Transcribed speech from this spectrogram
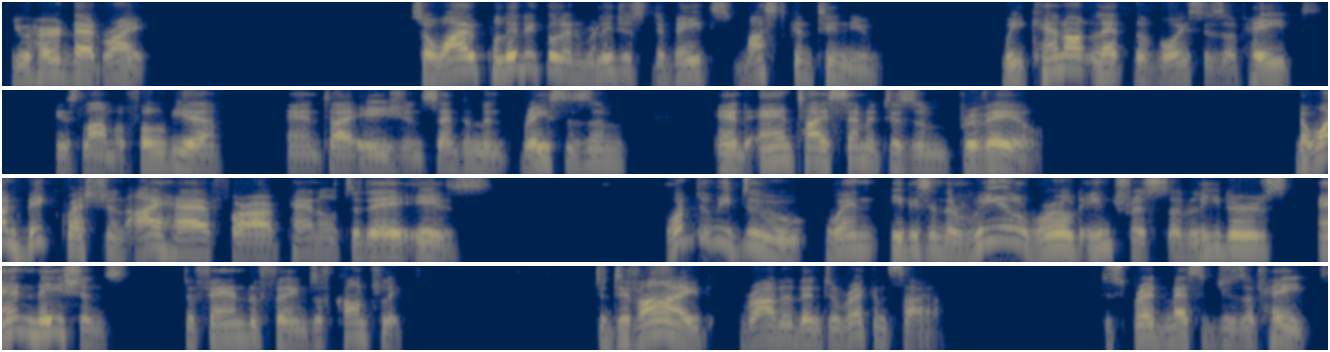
You heard that right. So while political and religious debates must continue, we cannot let the voices of hate, Islamophobia, anti-Asian sentiment, racism, and anti-Semitism prevail. The one big question I have for our panel today is, what do we do when it is in the real world interests of leaders and nations to fan the flames of conflict, to divide rather than to reconcile, to spread messages of hate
